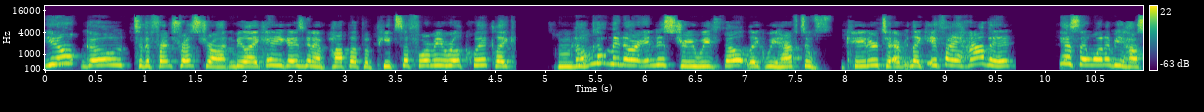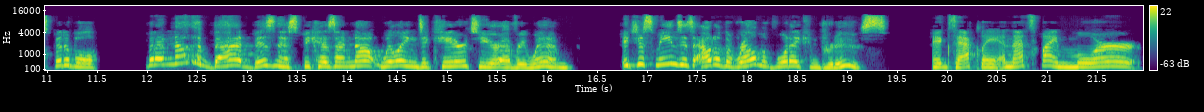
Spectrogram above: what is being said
you don't go to the French restaurant and be like, Hey, you guys going to pop up a pizza for me real quick? Like, Mm-hmm. how come in our industry we felt like we have to cater to every, like if I have it, yes, I want to be hospitable, but I'm not a bad business because I'm not willing to cater to your every whim. It just means it's out of the realm of what I can produce. Exactly. And that's why more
